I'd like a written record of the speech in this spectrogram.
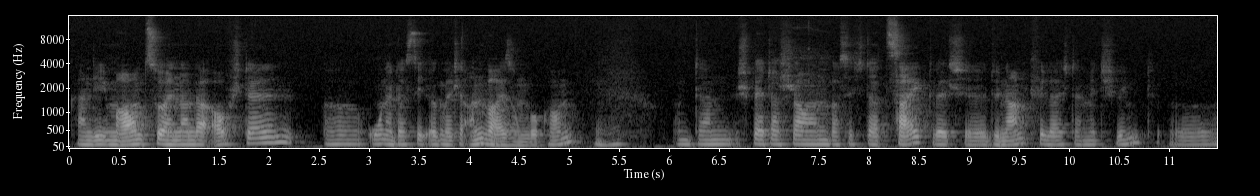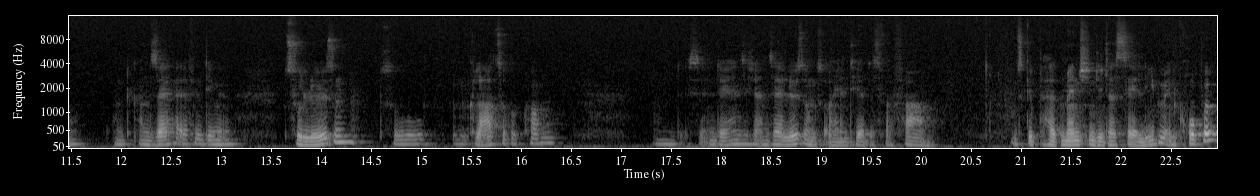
kann die im Raum zueinander aufstellen, äh, ohne dass sie irgendwelche Anweisungen bekommen. Mhm und dann später schauen, was sich da zeigt, welche Dynamik vielleicht damit schwingt äh, und kann sehr helfen, Dinge zu lösen, zu, klar zu bekommen und ist in der Hinsicht ein sehr lösungsorientiertes Verfahren. Und es gibt halt Menschen, die das sehr lieben in Gruppe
